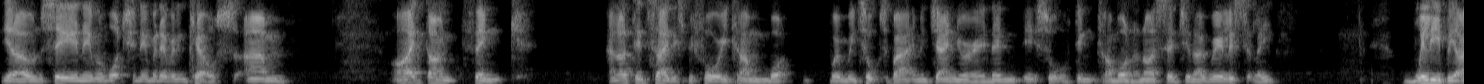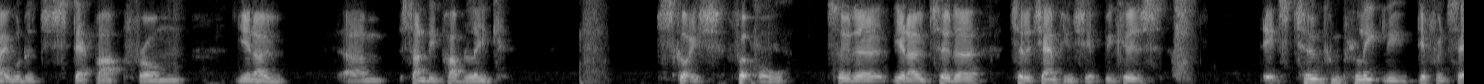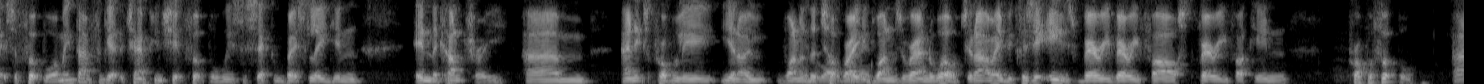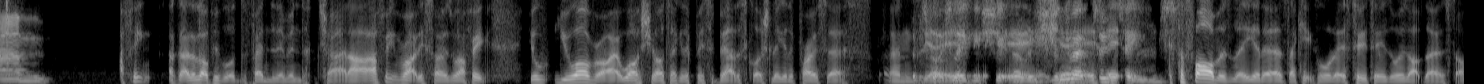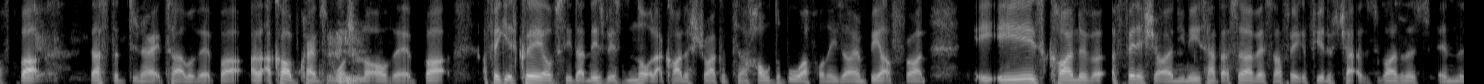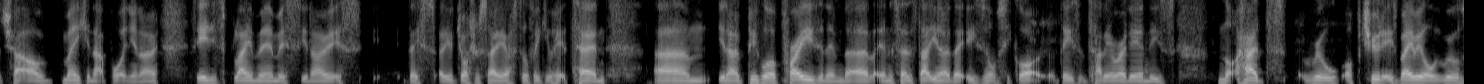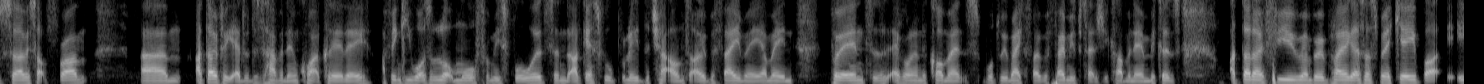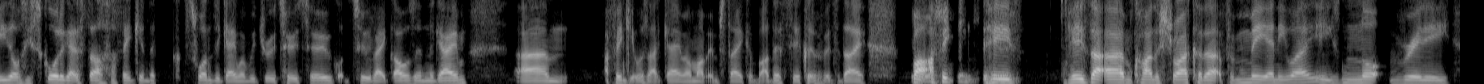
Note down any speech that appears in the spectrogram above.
you know, and seeing him and watching him and everything else. Um, I don't think, and I did say this before he come. What when we talked about him in January, and then it sort of didn't come on. And I said, you know, realistically, will he be able to step up from, you know, um, Sunday Pub League Scottish football to the, you know, to the to the Championship because it's two completely different sets of football. I mean, don't forget the Championship football is the second best league in in the country. Um, and it's probably you know one of the, the top rated ones around the world. Do you know what I mean? Because it is very, very fast, very fucking proper football. Um, I think a lot of people are defending him in the chat. I, I, think rightly so as well. I think you you are right. Whilst you are taking a piss about the Scottish League in the process, and the yeah, Scottish League is shit. It is shit. You have two it's, teams, it's the Farmers League, it, as they keep calling it. It's two teams always up there and stuff. But yeah. that's the generic term of it. But I, I can't claim to watch a lot of it. But I think it's clear, obviously, that Nisbet's not that kind of striker to hold the ball up on his own, be up front he, he is kind of a, a, finisher, and you need to have that service. And I think a few of the, chat, guys in the in the chat are making that point. You know, it's easy to blame him. It's you know, it's they. Josh will say, I still think he'll hit ten. Um, you know, people are praising him there in the sense that you know that he's obviously got a decent tally already, and he's not had real opportunities maybe or real service up front. Um, I don't think Edwards is having him quite clearly. I think he wants a lot more from his forwards, and I guess we'll lead the chat on to Obafemi. I mean, put into everyone in the comments, what do we make of Obafemi potentially coming in? Because I don't know if you remember him playing against us, Mickey, but he obviously scored against us, I think, in the Swansea game when we drew 2 2, got two late goals in the game. Um, I think it was that game. I might be mistaken, but I did see a clip of it today. But I think he's he's that um, kind of striker that, for me anyway, he's not really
